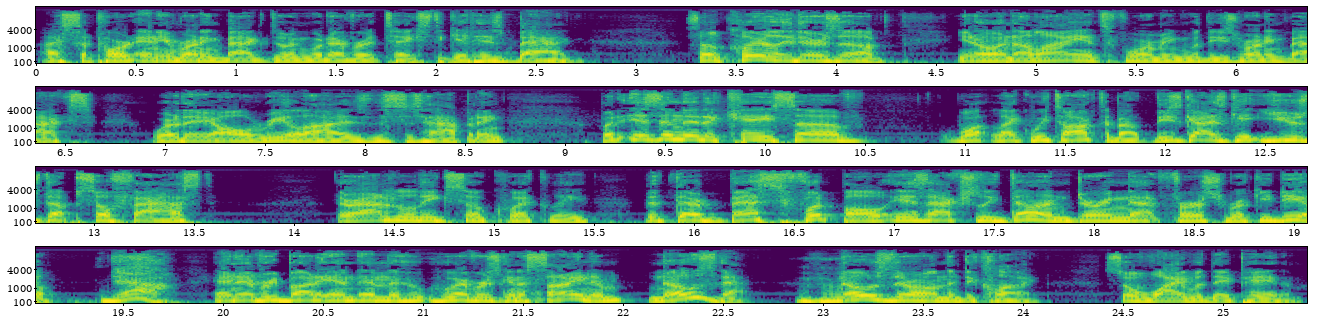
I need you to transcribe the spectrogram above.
I support any running back doing whatever it takes to get his bag. So clearly there's a, you know, an alliance forming with these running backs where they all realize this is happening. But isn't it a case of what, like we talked about, these guys get used up so fast, they're out of the league so quickly that their best football is actually done during that first rookie deal. Yeah. And everybody, and, and the, whoever's going to sign him knows that, knows they're on the decline. So why would they pay them?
